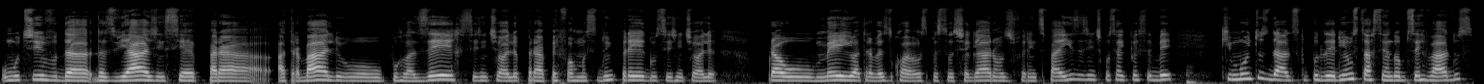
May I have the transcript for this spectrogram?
o motivo da, das viagens, se é para a trabalho ou por lazer, se a gente olha para a performance do emprego, se a gente olha para o meio através do qual as pessoas chegaram aos diferentes países, a gente consegue perceber que muitos dados que poderiam estar sendo observados,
